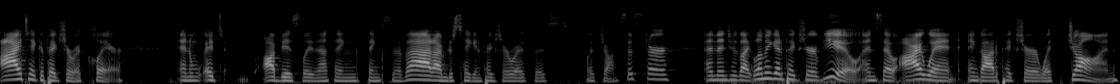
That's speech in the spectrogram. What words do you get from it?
I take a picture with Claire, and it's obviously nothing thinks of that. I'm just taking a picture with this with John's sister, and then she was like, "Let me get a picture of you." And so I went and got a picture with John.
